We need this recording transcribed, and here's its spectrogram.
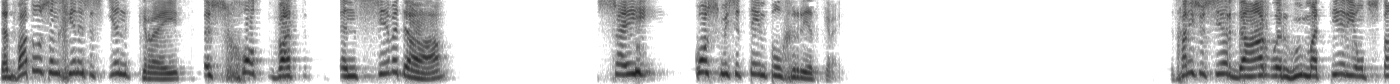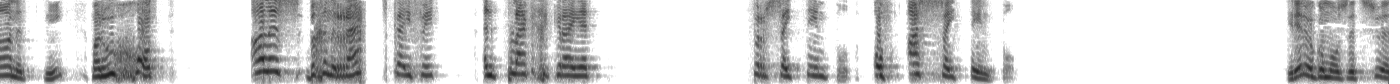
dat wat ons in Genesis 1 kry, is God wat in 7 dae sy kosmiese tempel gereed kry. Dit gaan nie so seer daaroor hoe materie ontstaan het nie, maar hoe God alles begin regskuif het, in plek gekry het vir sy tempel of as sy tempel. Die rede hoekom ons dit so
